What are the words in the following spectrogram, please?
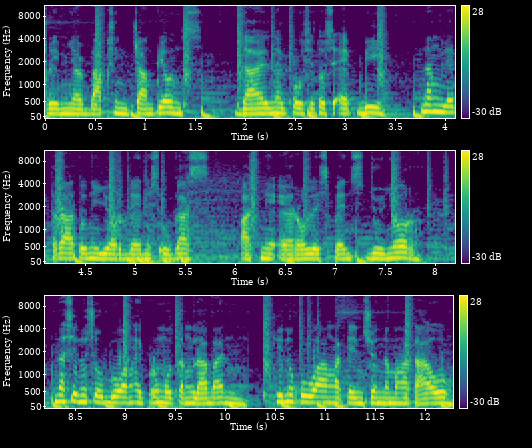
Premier Boxing Champions dahil nagpost ito sa FB ng letrato ni Jordanis Ugas at ni Errol Spence Jr. na sinusubukang ipromote ang laban kinukuha ang atensyon ng mga tao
